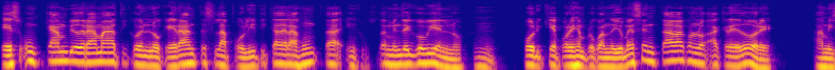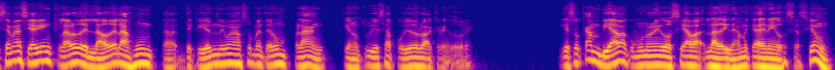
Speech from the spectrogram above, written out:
es un cambio dramático en lo que era antes la política de la Junta, incluso también del gobierno, Mm. porque, por ejemplo, cuando yo me sentaba con los acreedores, a mí se me hacía bien claro del lado de la Junta de que ellos no iban a someter un plan que no tuviese apoyo de los acreedores. Y eso cambiaba como uno negociaba la dinámica de negociación.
